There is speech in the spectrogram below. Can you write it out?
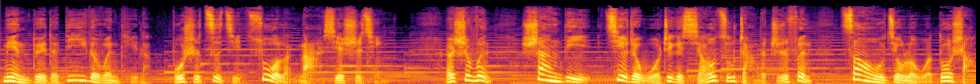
面对的第一个问题呢，不是自己做了哪些事情，而是问上帝借着我这个小组长的职分。造就了我多少？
